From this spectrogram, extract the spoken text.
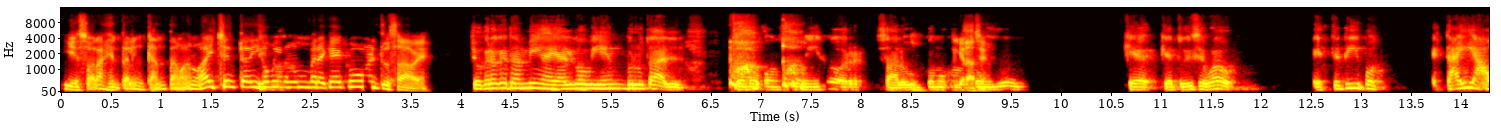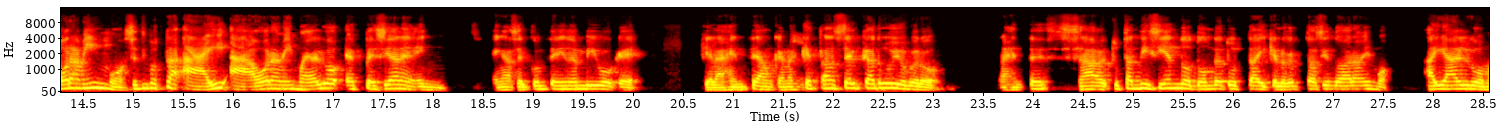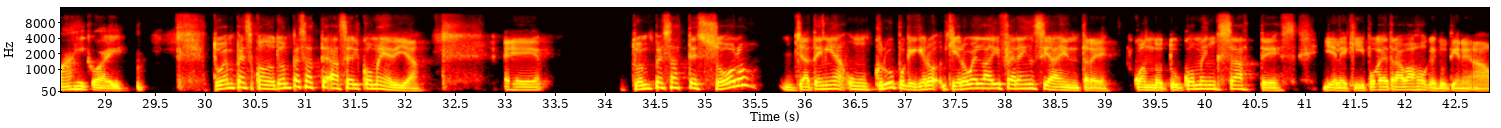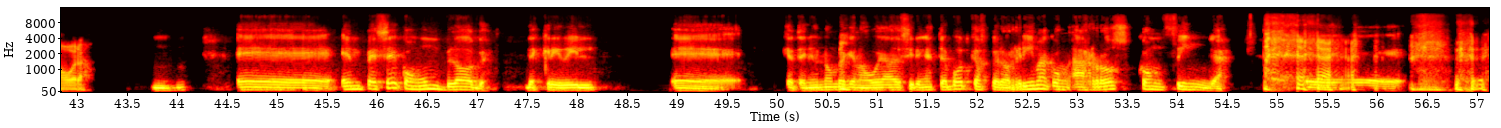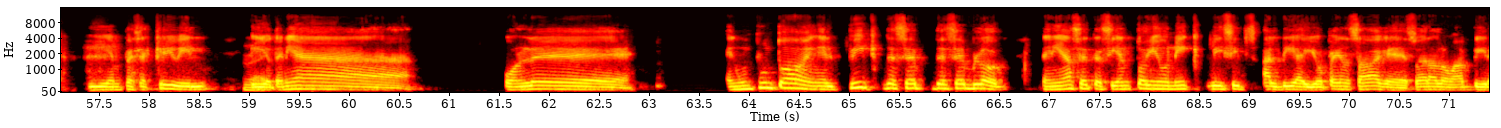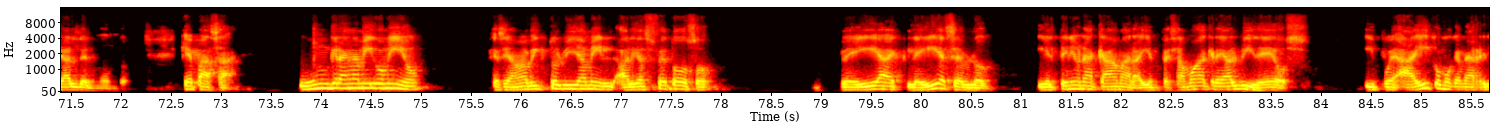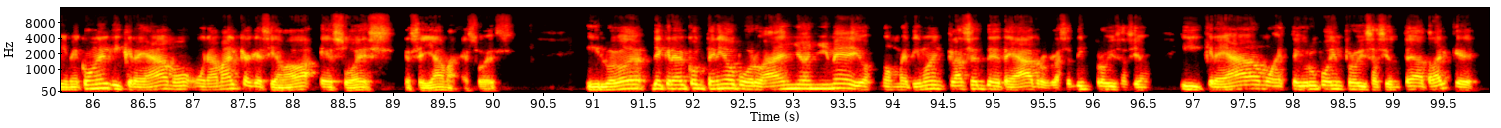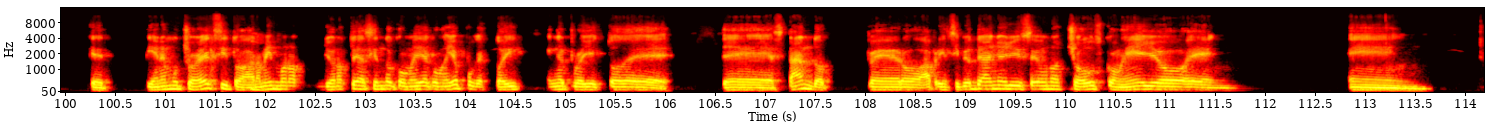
Y eso a la gente le encanta, mano. Ay, gente dijo mi nombre, qué cool, tú sabes. Yo creo que también hay algo bien brutal como consumidor, salud, como consumidor, que, que tú dices, wow, este tipo está ahí ahora mismo, ese tipo está ahí ahora mismo. Hay algo especial en, en hacer contenido en vivo que, la gente, aunque no es que están cerca tuyo, pero la gente sabe, tú estás diciendo dónde tú estás y qué es lo que tú estás haciendo ahora mismo. Hay algo mágico ahí. Tú cuando tú empezaste a hacer comedia, eh, ¿tú empezaste solo? ¿Ya tenía un crew? Porque quiero, quiero ver la diferencia entre cuando tú comenzaste y el equipo de trabajo que tú tienes ahora. Eh, empecé con un blog de escribir eh, que tenía un nombre que no voy a decir en este podcast, pero rima con arroz con finga. Eh, y empecé a escribir y yo tenía, ponle, en un punto, en el peak de ese, de ese blog, tenía 700 unique visits al día y yo pensaba que eso era lo más viral del mundo. ¿Qué pasa? Un gran amigo mío que se llama Víctor Villamil, alias Fetoso, veía, leía ese blog y él tenía una cámara y empezamos a crear videos. Y pues ahí como que me arrimé con él y creamos una marca que se llamaba Eso Es, que se llama Eso Es. Y luego de, crear contenido por año, año y medio, nos metimos en clases de teatro, clases de improvisación y creamos este grupo de improvisación teatral que, que tiene mucho éxito. Ahora mismo no, yo no estoy haciendo comedia con ellos porque estoy en el proyecto de, de stand-up, pero a principios de año yo hice unos shows con ellos en, en,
